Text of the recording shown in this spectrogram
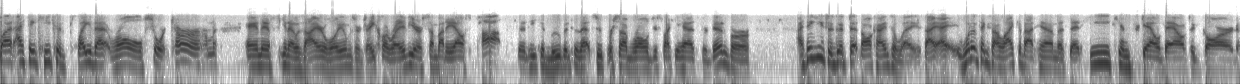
But I think he could play that role short term. And if, you know, Ziaire Williams or Jake LaRavia or somebody else pops, then he could move into that super sub role just like he has for Denver. I think he's a good fit in all kinds of ways. I, I one of the things I like about him is that he can scale down to guard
